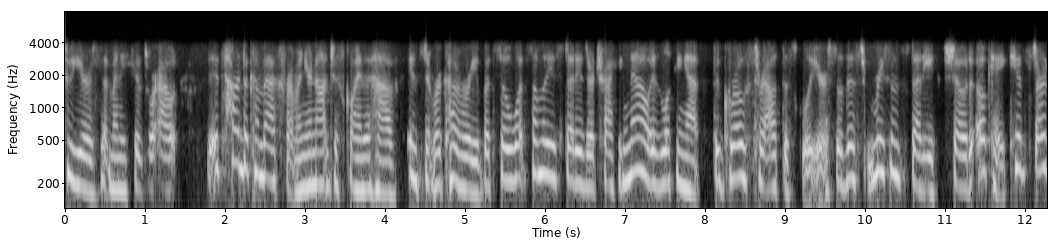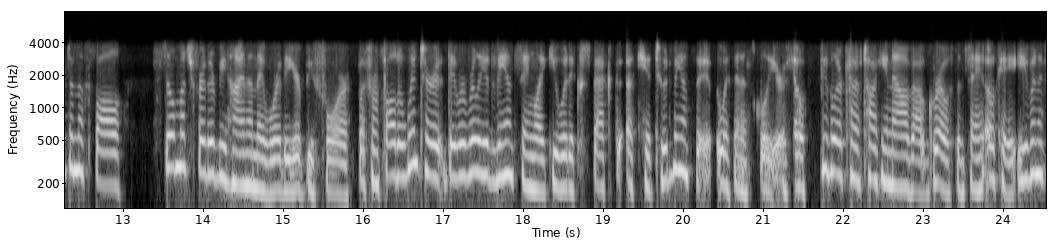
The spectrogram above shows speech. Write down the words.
two years that many kids were out it's hard to come back from, and you're not just going to have instant recovery. But so, what some of these studies are tracking now is looking at the growth throughout the school year. So, this recent study showed okay, kids started in the fall still much further behind than they were the year before. But from fall to winter, they were really advancing like you would expect a kid to advance within a school year. So people are kind of talking now about growth and saying, okay, even if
